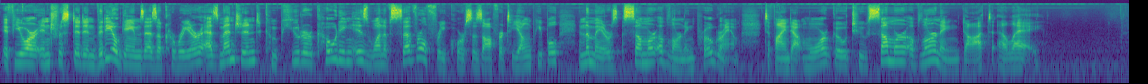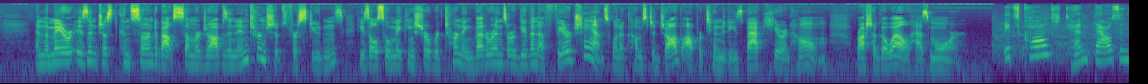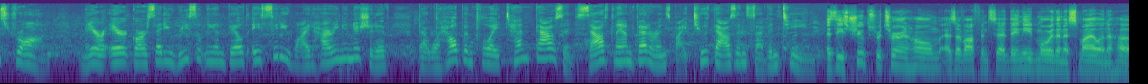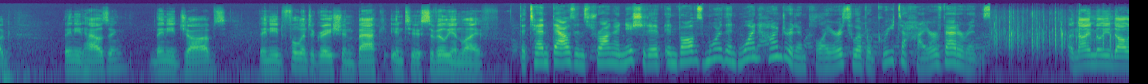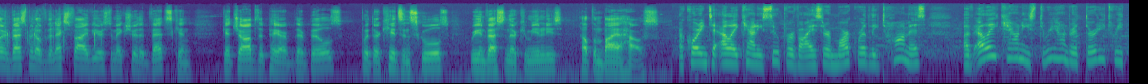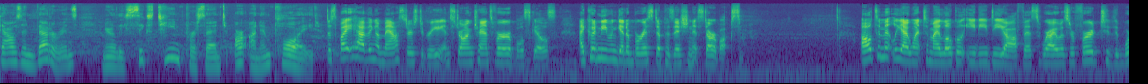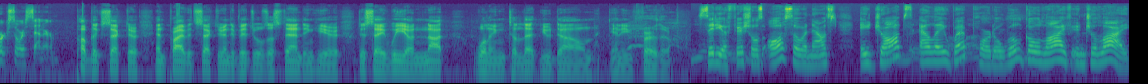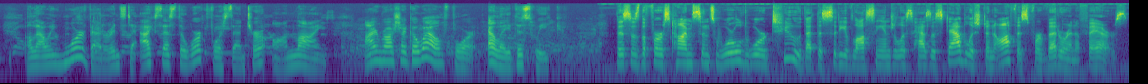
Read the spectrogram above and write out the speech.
If you are interested in video games as a career, as mentioned, computer coding is one of several free courses offered to young people in the Mayor's Summer of Learning program. To find out more, go to summeroflearning.la. And the mayor isn't just concerned about summer jobs and internships for students, he's also making sure returning veterans are given a fair chance when it comes to job opportunities back here at home. Rasha Goel has more. It's called 10,000 Strong. Mayor Eric Garcetti recently unveiled a citywide hiring initiative that will help employ 10,000 Southland veterans by 2017. As these troops return home, as I've often said, they need more than a smile and a hug. They need housing, they need jobs, they need full integration back into civilian life. The 10,000 Strong initiative involves more than 100 employers who have agreed to hire veterans. A $9 million investment over the next five years to make sure that vets can get jobs that pay our, their bills, put their kids in schools, reinvest in their communities, help them buy a house. According to LA County Supervisor Mark Ridley Thomas, of LA County's 333,000 veterans, nearly 16% are unemployed. Despite having a master's degree and strong transferable skills, I couldn't even get a barista position at Starbucks. Ultimately, I went to my local EDD office where I was referred to the WorkSource Center public sector and private sector individuals are standing here to say we are not willing to let you down any further. City officials also announced a Jobs LA web portal will go live in July, allowing more veterans to access the Workforce Center online. I'm Rasha Goel for LA This Week. This is the first time since World War II that the city of Los Angeles has established an office for veteran affairs.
